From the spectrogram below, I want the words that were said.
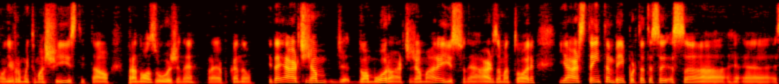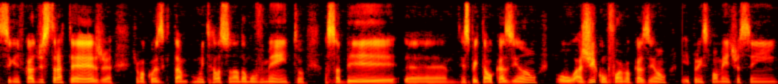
é um livro muito machista e tal, para nós hoje, né? Para época não. E daí a arte de, de, do amor, a arte de amar é isso, né? A ars amatória. E a ars tem também, portanto, essa, essa é, esse significado de estratégia, de uma coisa que está muito relacionada ao movimento, a saber é, respeitar a ocasião ou agir conforme a ocasião e principalmente assim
